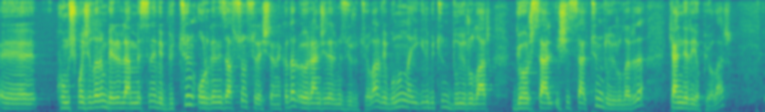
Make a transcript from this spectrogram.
e, konuşmacıların belirlenmesine ve bütün organizasyon süreçlerine kadar öğrencilerimiz yürütüyorlar. Ve bununla ilgili bütün duyurular, görsel, işitsel tüm duyuruları da kendileri yapıyorlar.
